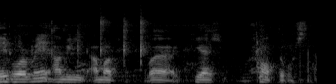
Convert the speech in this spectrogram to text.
এই ফর্মে আমি আমার ক্রিয়া সমাপ্ত করছি।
